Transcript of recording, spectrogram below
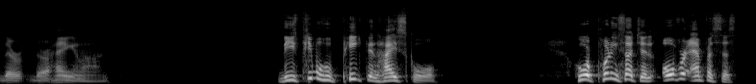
they're, they're hanging on. these people who peaked in high school, who are putting such an overemphasis.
